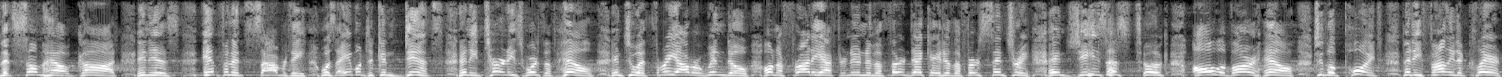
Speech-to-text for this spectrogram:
That somehow God, in His infinite sovereignty, was able to condense an eternity's worth of hell into a three hour window on a Friday afternoon in the third decade of the first century. And Jesus took all of our hell to the point that He finally declared,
